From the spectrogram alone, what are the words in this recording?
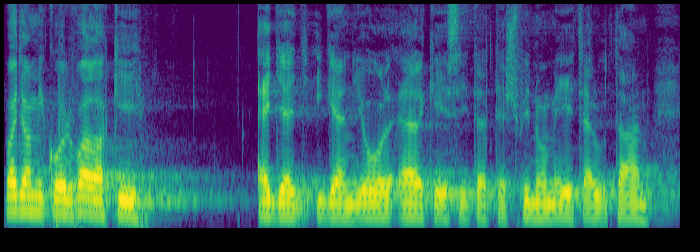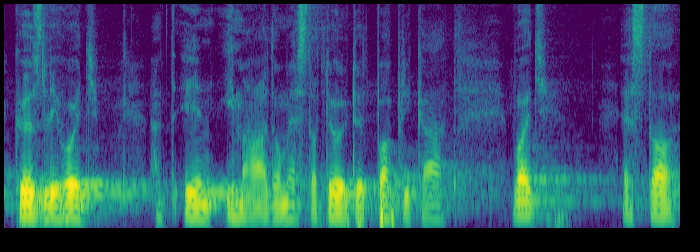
vagy amikor valaki egy-egy igen jól elkészített és finom étel után közli, hogy hát én imádom ezt a töltött paprikát, vagy ezt a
